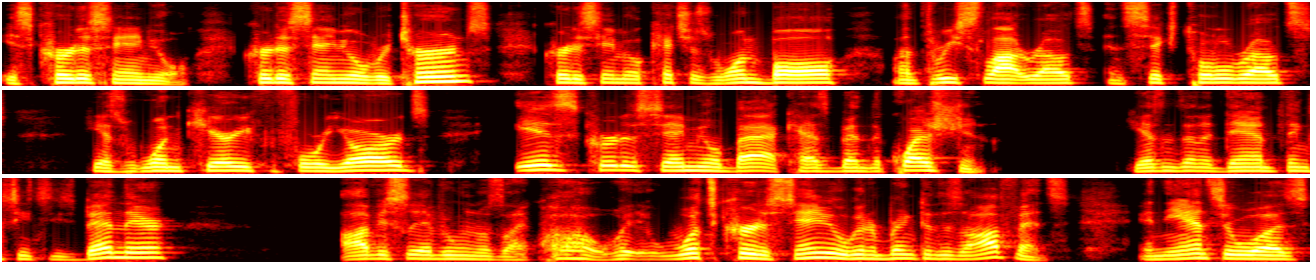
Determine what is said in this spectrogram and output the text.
is Curtis Samuel. Curtis Samuel returns. Curtis Samuel catches one ball on three slot routes and six total routes. He has one carry for four yards. Is Curtis Samuel back? Has been the question. He hasn't done a damn thing since he's been there. Obviously, everyone was like, whoa, what's Curtis Samuel going to bring to this offense? And the answer was,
